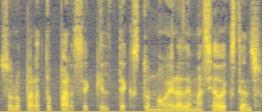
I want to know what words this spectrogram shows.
solo para toparse que el texto no era demasiado extenso,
